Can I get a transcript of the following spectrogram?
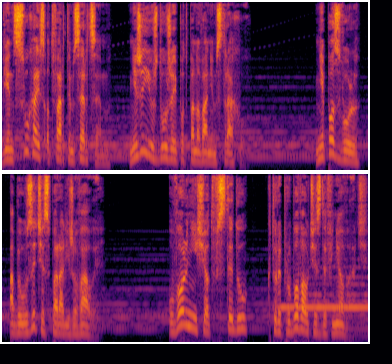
Więc słuchaj z otwartym sercem, nie żyj już dłużej pod panowaniem strachu. Nie pozwól, aby łzy cię sparaliżowały. Uwolnij się od wstydu, który próbował cię zdefiniować.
